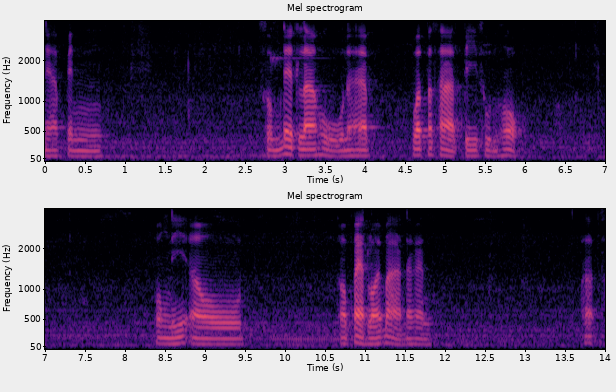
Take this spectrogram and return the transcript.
นะครับเป็น สมเด็จลาหูนะครับ วัดประสาทปี06องนี้เอาเอา800บาทนะกัน ส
